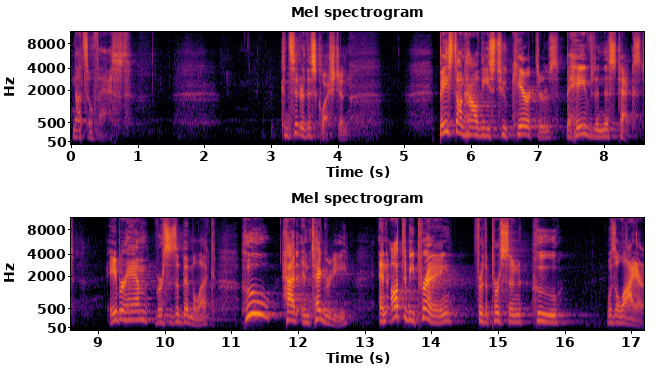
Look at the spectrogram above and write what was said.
Not so fast. Consider this question based on how these two characters behaved in this text, Abraham versus Abimelech, who had integrity and ought to be praying for the person who was a liar?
